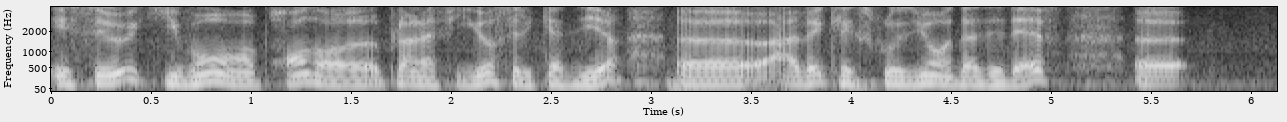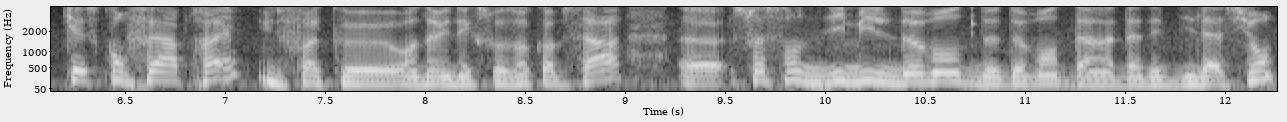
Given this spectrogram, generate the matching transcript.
et c'est eux qui vont en prendre plein la figure, c'est le cas de dire, avec l'explosion d'AZF Qu'est-ce qu'on fait après, une fois qu'on a une explosion comme ça 70 euh, 000 demandes de demandes d'indemnisation.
